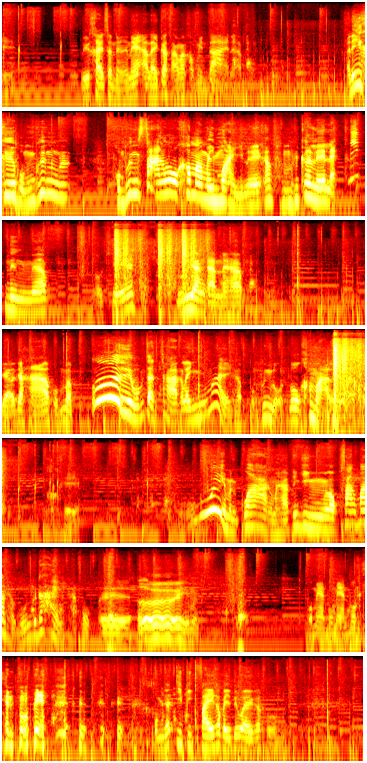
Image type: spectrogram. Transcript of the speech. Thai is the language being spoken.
หรือใครเสนอแนะอะไรก็สามารถคอมเมนต์ได้นะครับ อันนี้คือผมเพิ่งผมเพิ่งสร้างโลกเข้ามาใหม่ ๆ เลยครับ มันก็เลยแหลกนิดนึงนะครับ โอเครู้เรื่องกันนะครับ เดี๋ยวจะหาผมแบบอุ้ยผมจัดฉากอะไรงี้ไม่ครับ ผมเพิ่งโหลดโลกเข้ามาเลยนะครับโอเคอุ้ยมันกว้างนะครับ จริงๆ เราสร้างบ้านแถวนู้นก็ได้นะครับผมเออเออมันโบแมนโบแมนโบแมนโบแมนผมยัดอีพิกไฟเข้าไปด้วยครับผม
